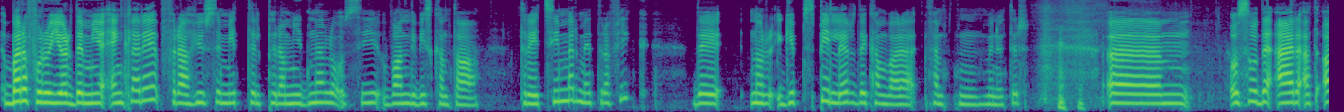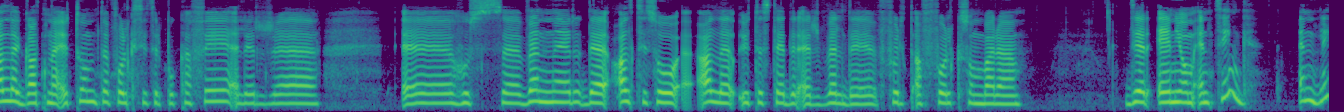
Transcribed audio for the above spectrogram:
Bare for å gjøre det mye enklere, fra huset mitt til pyramidene, la oss si, vanligvis kan ta tre timer med trafikk. Det, når Egypt spiller, det kan være 15 minutter. um, og så det er at alle gatene er tomte, folk sitter på kafé eller uh, uh, hos eh, venner. Det er alltid så Alle utesteder er veldig fullt av folk som bare De er enige om en ting. Endelig.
